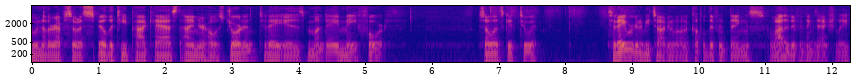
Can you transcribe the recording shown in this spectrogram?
to another episode of Spill the Tea podcast. I'm your host Jordan. Today is Monday, May 4th. So let's get to it. Today we're going to be talking about a couple different things, a lot of different things actually.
